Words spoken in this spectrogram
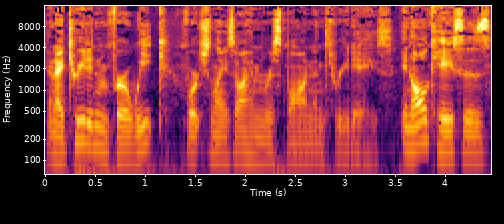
And I treated him for a week. Fortunately, I saw him respond in three days. In all cases,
